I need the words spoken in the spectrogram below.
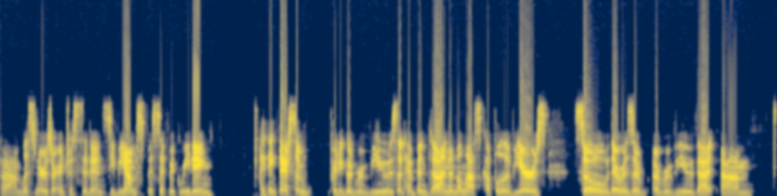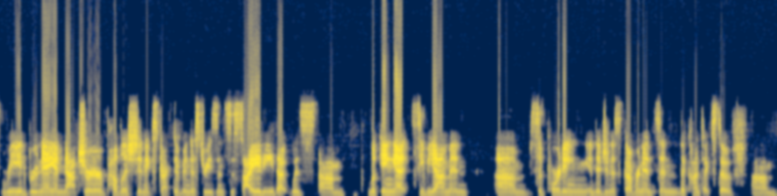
um, listeners are interested in CBM specific reading, I think there's some pretty good reviews that have been done in the last couple of years. So there was a, a review that um, Reed, Brunet, and Natcher published in Extractive Industries and Society that was um, looking at CBM and um, supporting Indigenous governance in the context of um,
